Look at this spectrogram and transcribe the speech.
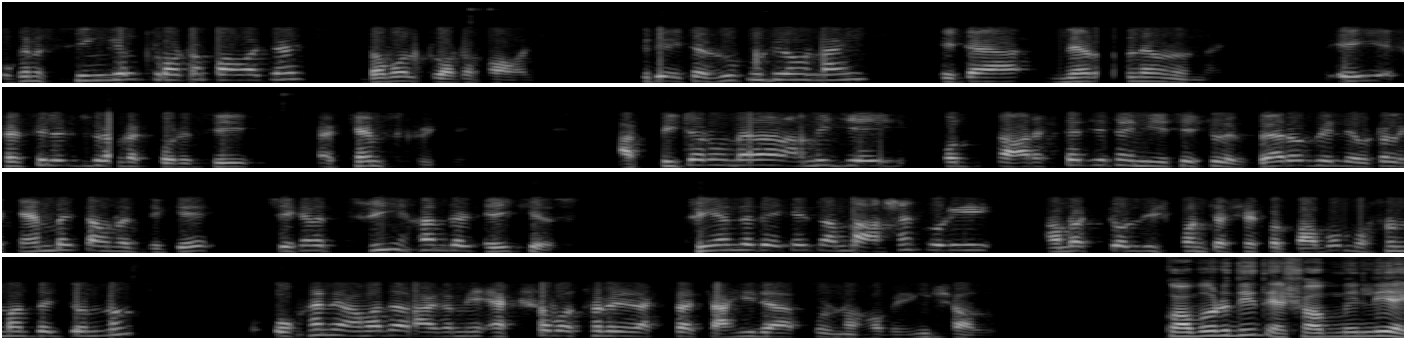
ওখানে সিঙ্গেল প্লটও পাওয়া যায় ডবল প্লটও পাওয়া যায়। কিন্তু এটা রুকুডেও নাই এটা নেরলেও নাই। এই ফ্যাসিলিটিগুলো আমরা করেছি ক্যাম্পস ক্রিকে আর পিটার ওমেরার আমি যে আরেকটা যেটা নিয়েছি সেটা ব্যারোভিলে ওটা হলো ক্যাম্বেল টাউনের দিকে সেখানে three hundred acres three hundred acres আমরা আশা করি আমরা চল্লিশ পঞ্চাশ একর পাবো মুসলমানদের জন্য। ওখানে আমাদের আগামী একশো বছরের একটা চাহিদা পূর্ণ হবে ইনশাল্লাহ কবর দিতে সব মিলিয়ে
